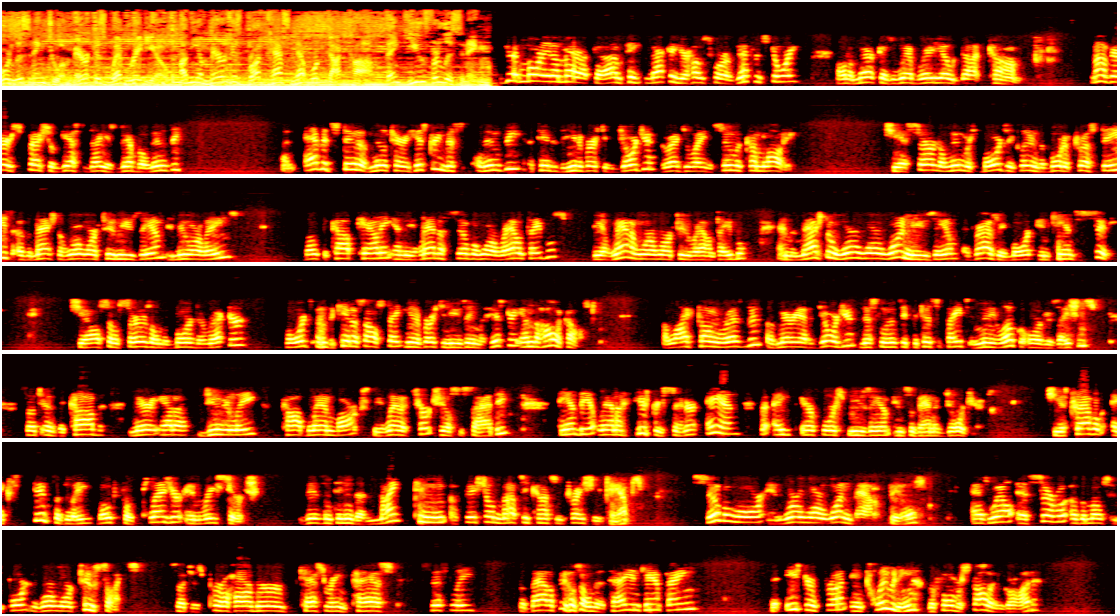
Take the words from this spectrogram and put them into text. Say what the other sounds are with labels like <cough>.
You're listening to America's Web Radio on the AmericasBroadcastNetwork.com. Thank you for listening. Good morning, America. I'm Pete Mecca, your host for a veteran story on AmericasWebRadio.com. My very special guest today is Deborah Lindsay. An avid student of military history, Miss Lindsay attended the University of Georgia, graduating summa cum laude. She has served on numerous boards, including the Board of Trustees of the National World War II Museum in New Orleans, both the Cobb County and the Atlanta Civil War Roundtables, the Atlanta World War II Roundtable, and the National World War I Museum Advisory Board in Kansas City. She also serves on the board director boards of the Kennesaw State University Museum of History and the Holocaust. A lifetime resident of Marietta, Georgia, Miss Lindsay participates in many local organizations, such as the Cobb Marietta Junior League, Cobb Landmarks, the Atlanta Churchill Society, and the Atlanta History Center, and the 8th Air Force Museum in Savannah, Georgia. She has traveled extensively, both for pleasure and research, visiting the 19 official Nazi concentration camps, Civil War and World War I battlefields, as well as several of the most important World War II sites, such as Pearl Harbor, Kasserine Pass, Sicily, the battlefields on the Italian campaign, the Eastern Front, including the former Stalingrad,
